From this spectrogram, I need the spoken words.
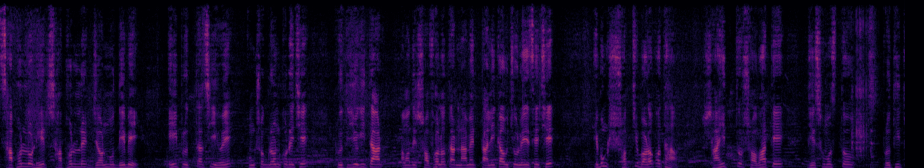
সাফল্য, ঢের সাফল্যের জন্ম দেবে। এই প্রত্যাশী হয়ে অংশগ্রহণ করেছে। প্রতিযোগিতার, আমাদের সফলতার নামের তালিকাও চলে এসেছে। এবং সবচেয়ে বড় কথা, সাহিত্য সভাতে যে সমস্ত প্রথিত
